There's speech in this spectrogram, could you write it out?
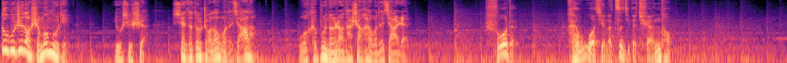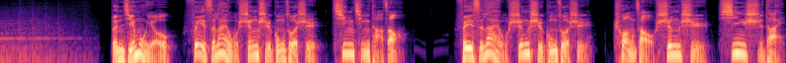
都不知道什么目的。尤其是现在都找到我的家了，我可不能让他伤害我的家人。”说着，还握紧了自己的拳头。本节目由。Face Live 声势工作室倾情打造，Face Live 声势工作室创造声势新时代。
